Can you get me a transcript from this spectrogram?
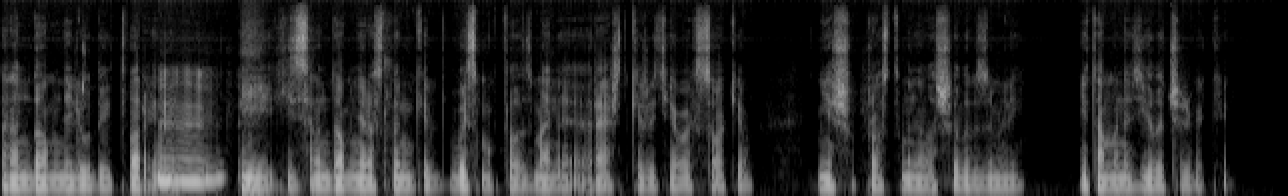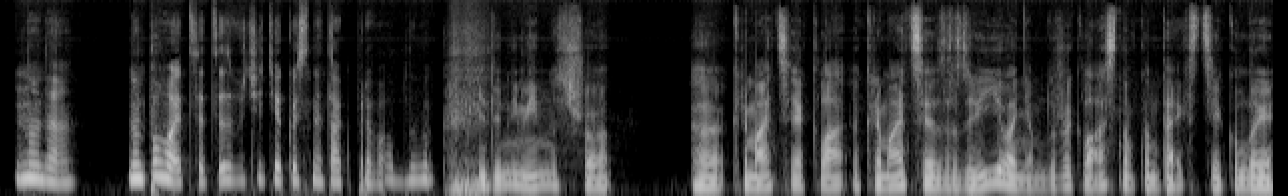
рандомні люди і тварини, Мгм. і якісь рандомні рослинки висмоктали з мене рештки життєвих соків, ніж щоб просто мене лишили в землі. І там мене з'їли черв'яки. Ну да. Ну, погодься, це звучить якось не так привабливо. Єдиний мінус, що кремація, кла... кремація з розвіюванням дуже класна в контексті, коли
